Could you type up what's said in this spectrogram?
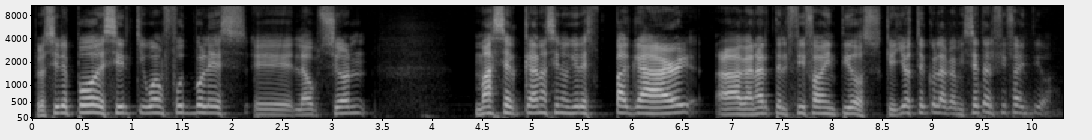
Pero sí les puedo decir que OneFootball es eh, la opción más cercana si no quieres pagar a ganarte el FIFA 22. Que yo estoy con la camiseta del FIFA 22.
